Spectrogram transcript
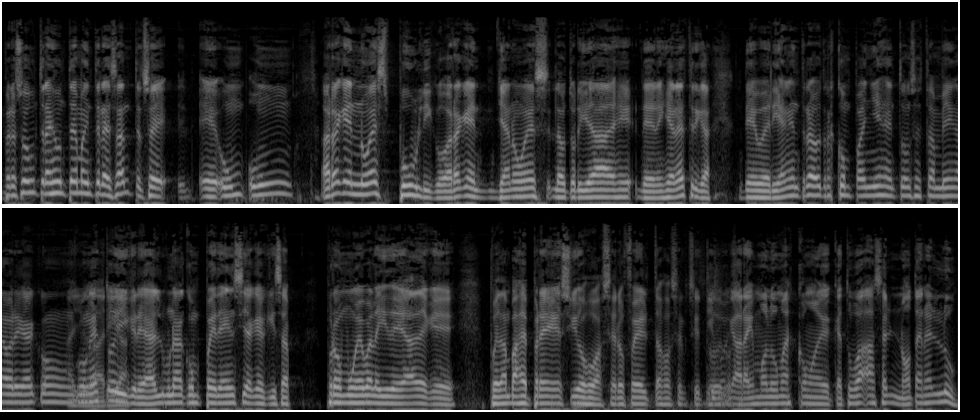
Pero eso es un, trae un tema interesante. O sea, eh, un, un- ahora que no es público, ahora que ya no es la autoridad de, de energía eléctrica, deberían entrar otras compañías entonces también a bregar con, con esto y crear una competencia que quizás promueva la idea de que puedan bajar precios o hacer ofertas o hacer Sí, ciertas porque ahora mismo Luma es como que, que tú vas a hacer no tener luz.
